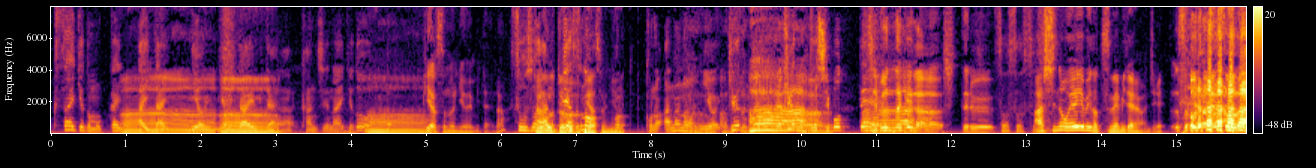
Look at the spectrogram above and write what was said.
臭いけどもう一回会いたい匂い匂いたいみたいな感じじゃないけどあピアスの匂いみたいな？そうそうあのピアスのピアスの匂いこの穴の匂いうんギュッギュッと絞って。自分だけが知ってる。そうそうそう足の親指の爪みたいな感じ？そうだね、そうだ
